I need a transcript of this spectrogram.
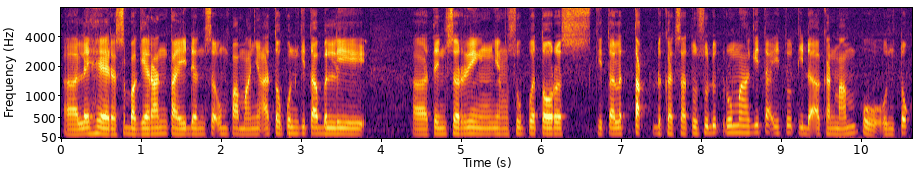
uh, leher sebagai rantai dan seumpamanya ataupun kita beli uh, tensor ring yang super torus kita letak dekat satu sudut rumah kita itu tidak akan mampu untuk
